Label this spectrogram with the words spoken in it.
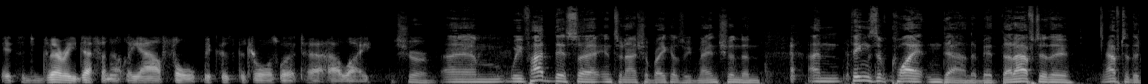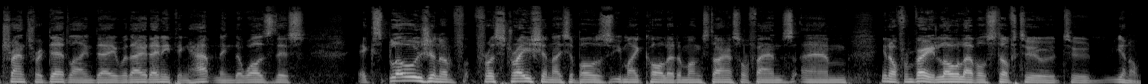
it's very definitely our fault because the draws worked out our way. Sure. Um, we've had this uh, international break, as we've mentioned, and and things have quietened down a bit. That after the after the transfer deadline day, without anything happening, there was this explosion of frustration, I suppose you might call it, amongst Arsenal fans. Um, you know, from very low level stuff to to you know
